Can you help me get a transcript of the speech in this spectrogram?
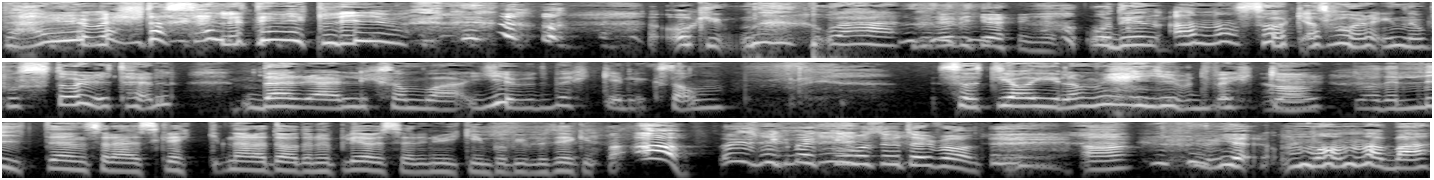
det här är det värsta stället i mitt liv. och, och, här, Nej, och det är en annan sak att vara inne på Storytel. Där det är liksom bara ljudböcker liksom. Så att jag gillar mer ljudböcker. Ja, du hade lite en sådär skräck, nära döden upplevelse när du gick in på biblioteket. Bara, ah, vad är det så mycket böcker, jag måste ut härifrån. Ja, Och mamma bara,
